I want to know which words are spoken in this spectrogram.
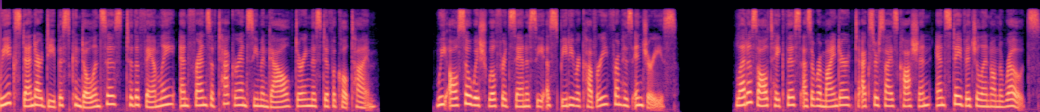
We extend our deepest condolences to the family and friends of Takaran Seamangal during this difficult time. We also wish Wilfred Sanessy a speedy recovery from his injuries. Let us all take this as a reminder to exercise caution and stay vigilant on the roads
